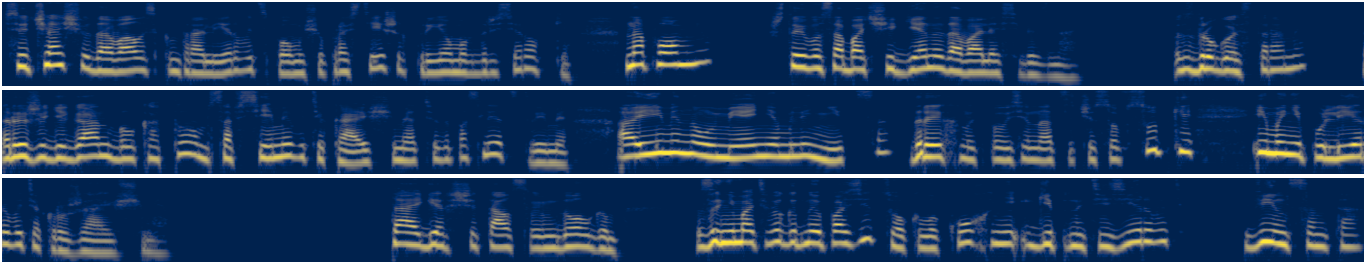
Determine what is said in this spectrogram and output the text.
все чаще удавалось контролировать с помощью простейших приемов дрессировки. Напомню, что его собачьи гены давали о себе знать. С другой стороны — Рыжий гигант был котом со всеми вытекающими отсюда последствиями, а именно умением лениться, дрыхнуть по 18 часов в сутки и манипулировать окружающими. Тайгер считал своим долгом занимать выгодную позицию около кухни и гипнотизировать Винсента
